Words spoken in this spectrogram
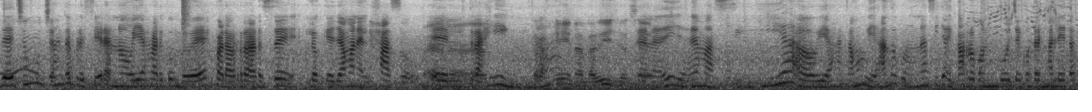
De hecho, mucha gente prefiere no viajar con bebés para ahorrarse lo que llaman el hassle, el Eh, trajín. ¿no? Trajín, aladilla, sí. La ladilla es demasiado viaja. Estamos viajando con una silla de carro, con un coche, con tres maletas,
